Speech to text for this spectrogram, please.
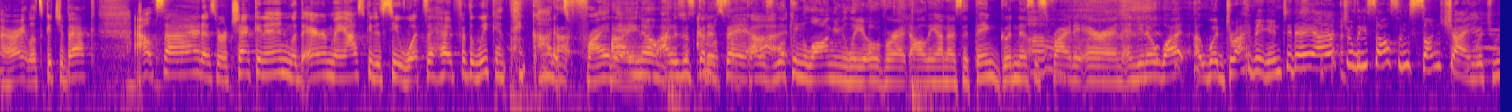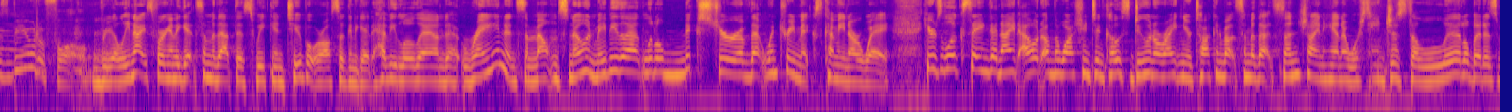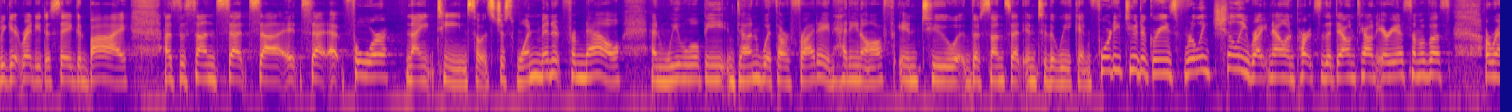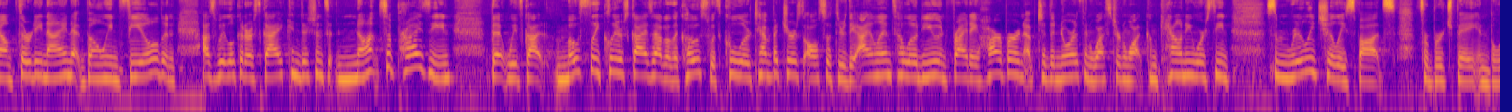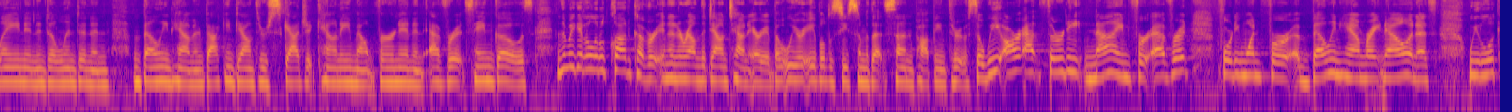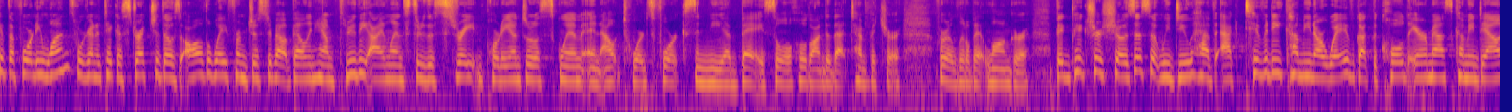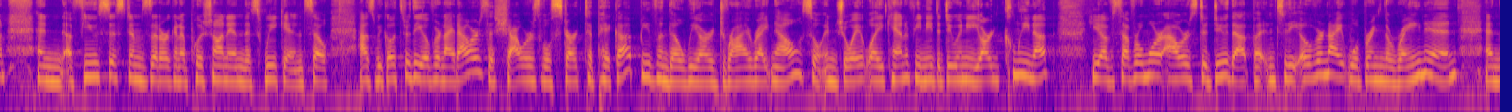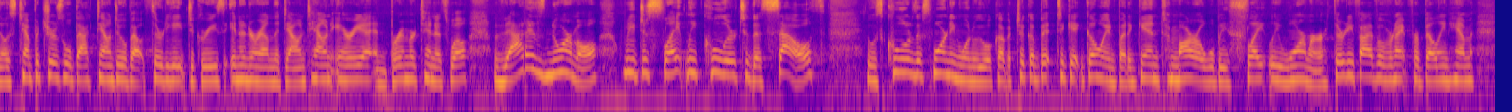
All right, let's get you back outside as we're checking in with Erin Mayovsky to see what's ahead for the weekend. Thank God it's Friday. I know. Oh I was just going to say, forgot. I was looking longingly over at Aliana. I said, thank goodness it's Friday, Erin. And you know what? Uh, what driving in today, I actually saw some sunshine, which was beautiful. Really nice. We're going to get some of that this weekend too, but we're also going to get heavy lowland rain and some mountain snow and maybe that little mixture of that wintry mix coming our way. Here's a look saying goodnight out on the Washington coast, doing all right. And you're talking about some of that sunshine, Hannah. We're seeing just a little bit as we get ready to say goodbye as the sun sets. Uh, it's set at 4:19, so it's just one minute from now, and we will be done with our Friday and heading off into the sunset into the weekend. 42 degrees, really chilly right now in parts of the downtown area. Some of us around 39 at Boeing Field, and as we look at our sky conditions, not surprising that we've got mostly clear skies out on the coast with cooler temperatures also through the islands. Hello to you in Friday Harbor and up to the north in western Whatcom County. We're seeing some really chilly spots for Birch Bay and Blaine and into Lynden and Bellingham and backing down through Skagit County, Mount Vernon and Everett. Same goes. And then we get a little cloud cover in and around the downtown area, but we were able to see some of that sun popping through. So we are at 39 for Everett, 41 for Bellingham right now. And as we look at the 41s, we're going to take a stretch of those all the way from just about Bellingham through the islands, through the Strait and Port Angeles Sequim and out towards Forks and Neah Bay. So we'll hold on to that temperature for a little bit longer. Big picture shows us that we do have activity coming our way. We've got the cold air mass coming down and a few systems that are going to push on in this weekend. So as we go through the overnight hours, the showers will start to pick up, even though we are dry right now. So enjoy it while you can. If you need to do any yard cleanup, you have several more hours to do that. But into the overnight, we'll bring the rain in, and those temperatures will back down to about 38 degrees in and around the downtown area and Bremerton as well. That is normal. We'll be just slightly cooler to the south. It was cooler this morning when we woke up. It took a bit to get going, but again, tomorrow will be slightly warmer. 35 overnight for Bellingham,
